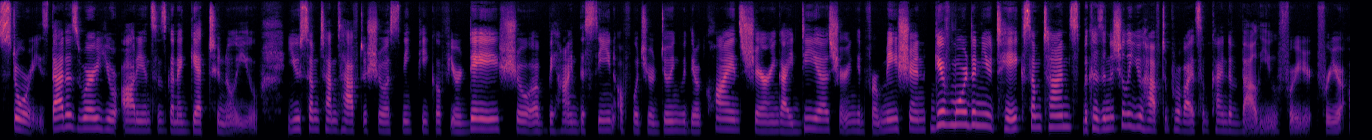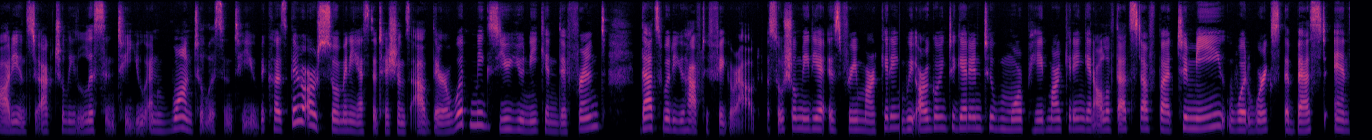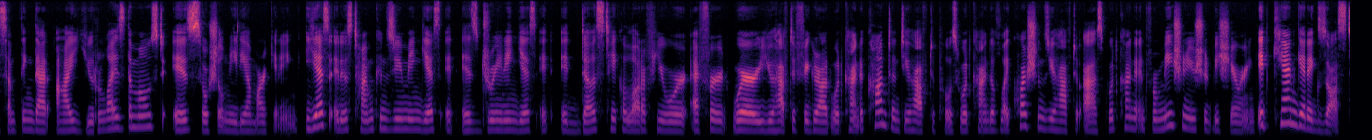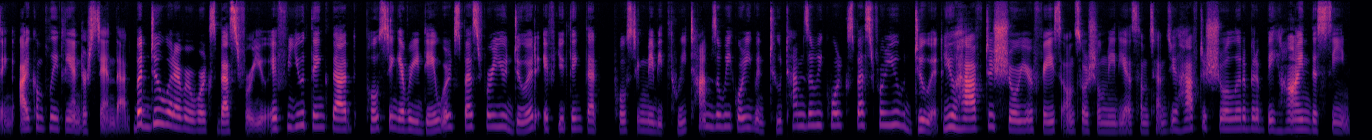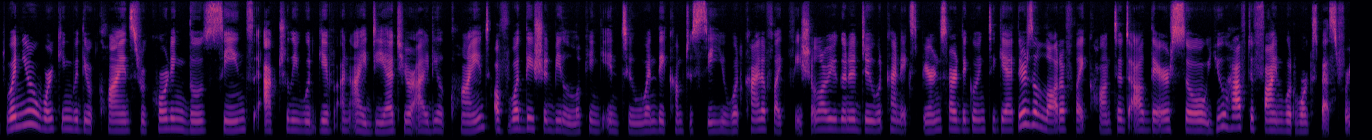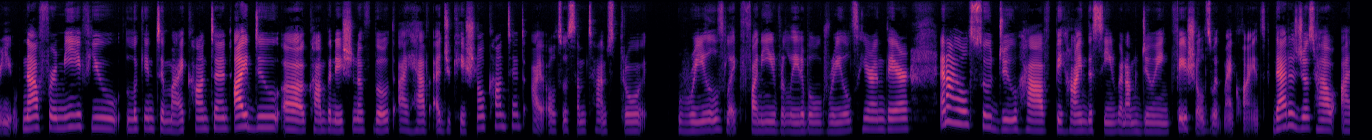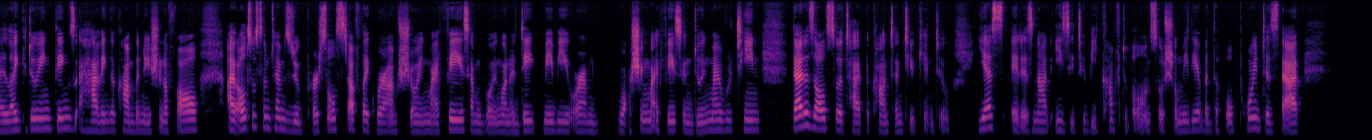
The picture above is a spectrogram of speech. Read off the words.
stories. That is where your audience is going to get to know you. You sometimes have to show a sneak peek of your day, show a behind the scene of what you're doing with your clients, sharing ideas, sharing information. Give more than you take sometimes because initially you have to provide some kind of value for your for your audience to actually listen to you and want to listen to you because there are so many estheticians out there. What makes you unique and different? That's what you have to figure out. Social media is free marketing. We are going to get into more paid marketing and all of that stuff. But to me, what works the best and something that I utilize the most is social media marketing. Yes, it is time consuming. Yes, it is draining. Yes, it, it does take a lot of your effort where you have to figure out what kind of content you have to post, what kind of like questions you have to ask, what kind of information you should be sharing. It can get exhausting. I completely understand that. But do whatever works best for you. If you think that posting every day works best for you, do it. If you think that posting maybe three times a week or even two times a week works best for you, do it. You have to show your face on social media sometimes. You have to show a little bit of behind the scene. When you're working with your clients, recording those scenes actually would give an idea to your ideal client of what they should be looking into when they come to see you. What kind of like facial are you going to do? What kind of experience are they going to get? There's a lot of like content out there. So you have to find what works best for you. Now, for me, if you look into my content, I do a combination of both. I have educational content. I also sometimes throw reels like funny relatable reels here and there and i also do have behind the scene when i'm doing facials with my clients that is just how i like doing things having a combination of all i also sometimes do personal stuff like where i'm showing my face i'm going on a date maybe or i'm washing my face and doing my routine that is also a type of content you can do yes it is not easy to be comfortable on social media but the whole point is that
